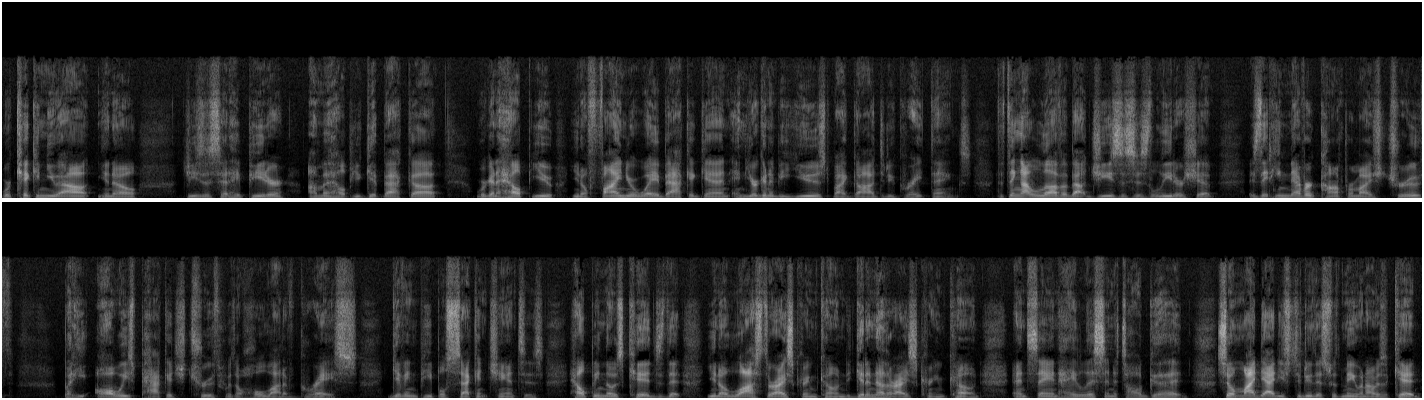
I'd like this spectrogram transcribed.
We're kicking you out. You know, Jesus said, Hey, Peter, I'm going to help you get back up. we're going to help you, you know, find your way back again and you're going to be used by God to do great things. The thing I love about Jesus' leadership is that he never compromised truth, but he always packaged truth with a whole lot of grace, giving people second chances, helping those kids that, you know, lost their ice cream cone to get another ice cream cone and saying, "Hey, listen, it's all good." So my dad used to do this with me when I was a kid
